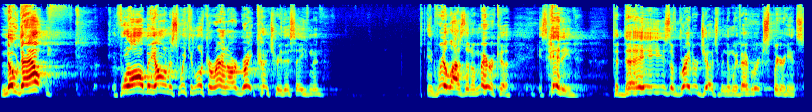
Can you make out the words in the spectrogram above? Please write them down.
No doubt, if we'll all be honest, we can look around our great country this evening and realize that America is heading to days of greater judgment than we've ever experienced.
